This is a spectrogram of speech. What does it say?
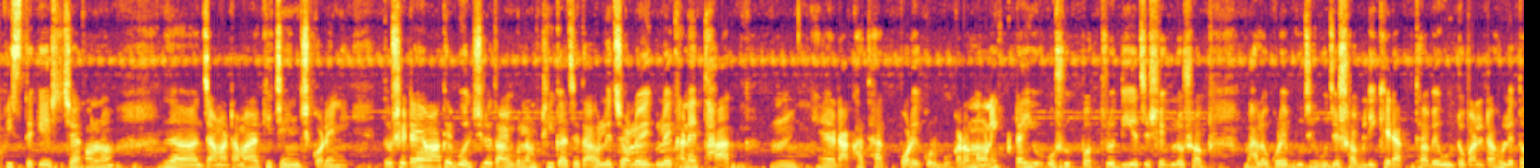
অফিস থেকে এসছে এখনও জামা টামা আর কি চেঞ্জ করেনি। তো সেটাই আমাকে বলছিল তো আমি বললাম ঠিক আছে তাহলে চলো এগুলো এখানে থাক হ্যাঁ, রাখা থাক পরে করব। কারণ অনেকটাই ওষুধপত্র দিয়েছে সেগুলো সব ভালো করে বুঝে বুঝে সব লিখে রাখতে হবে উল্টো পাল্টা হলে তো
